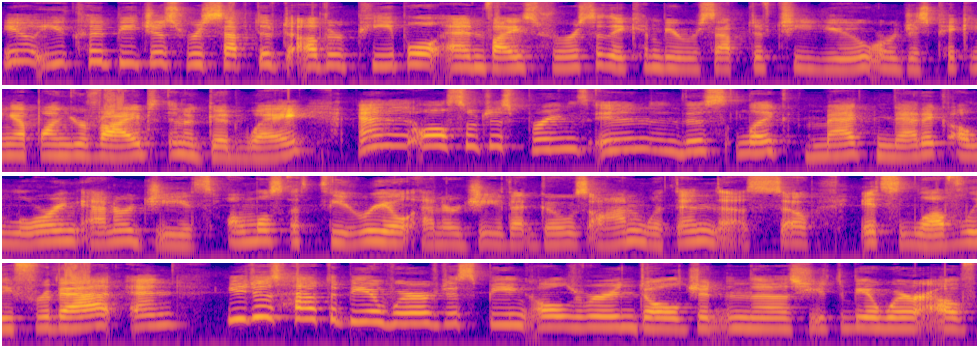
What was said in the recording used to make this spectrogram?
you know you could be just receptive to other people and vice versa. They can be receptive to you or just picking up on your vibes in a good way. And it also just brings in this like magnetic alluring energy. It's almost ethereal energy that goes on within this. So it's lovely for that. And you just have to be aware of just being overindulgent in this. You have to be aware of,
